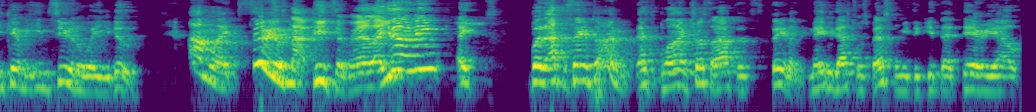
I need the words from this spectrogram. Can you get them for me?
you can't be eating cereal the way you do. I'm like cereal's not pizza, man. Like you know what I mean? Like, but at the same time, that's blind trust that I have to think like maybe that's what's best for me to get that dairy out,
